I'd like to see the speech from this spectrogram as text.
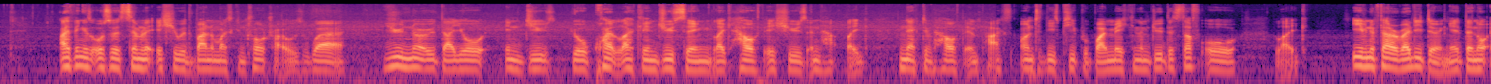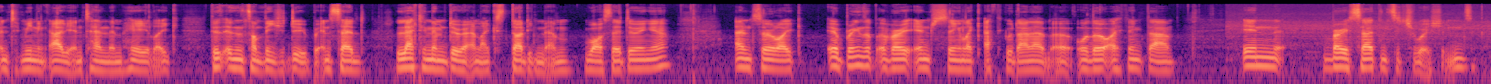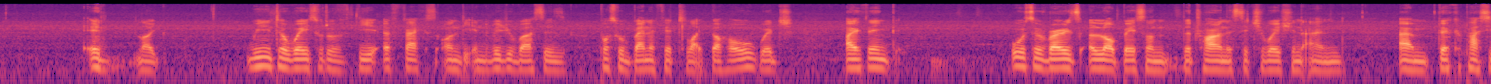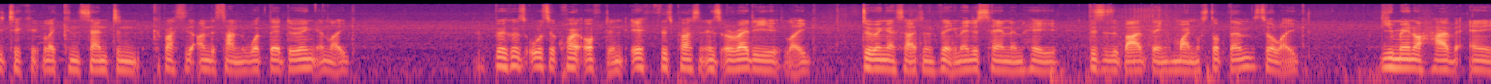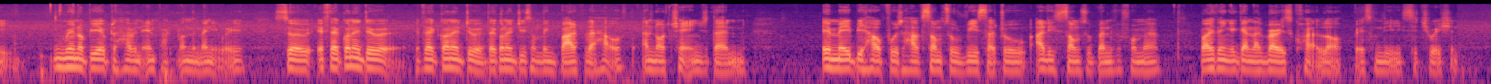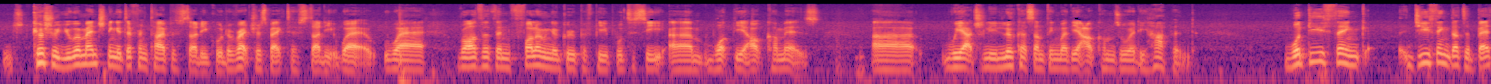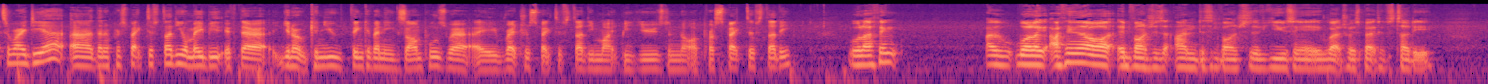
I think it's also a similar issue with randomized control trials where you know that you're induce you're quite likely inducing like health issues and ha- like negative health impacts onto these people by making them do this stuff or like even if they're already doing it they're not intervening early and telling them hey like this isn't something you should do but instead letting them do it and like studying them whilst they're doing it. And so like it brings up a very interesting like ethical dilemma although i think that in very certain situations it like we need to weigh sort of the effects on the individual versus possible benefit to like the whole which i think also varies a lot based on the trial and the situation and um capacity to like consent and capacity to understand what they're doing and like because also quite often if this person is already like doing a certain thing they're just telling them hey this is a bad thing might not stop them. So like you may not have any you may not be able to have an impact on them anyway so if they're gonna do it if they're gonna do it they're gonna do something bad for their health and not change then it may be helpful to have some sort of research or at least some sort of benefit from it but i think again that varies quite a lot based on the situation Kushal, you were mentioning a different type of study called a retrospective study, where where rather than following a group of people to see um, what the outcome is, uh, we actually look at something where the outcome's already happened. What do you think? Do you think that's a better idea uh, than a prospective study, or maybe if there, you know, can you think of any examples where a retrospective study might be used and not a prospective study? Well, I think, I well, like, I think there are advantages and disadvantages of using a retrospective study.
